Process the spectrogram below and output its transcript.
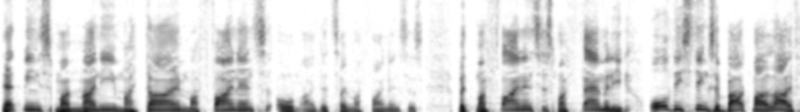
That means my money, my time, my finances, or I did say my finances, but my finances, my family, all these things about my life,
